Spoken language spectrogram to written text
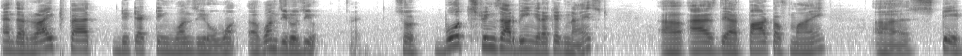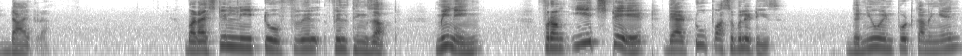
and the right path detecting 1, 0, 1, uh, 1 0, 0. Right. So both strings are being recognized uh, as they are part of my uh, state diagram. But I still need to fill, fill things up. Meaning from each state, there are two possibilities. The new input coming in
